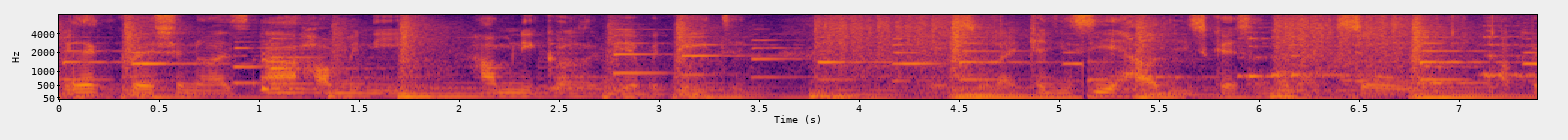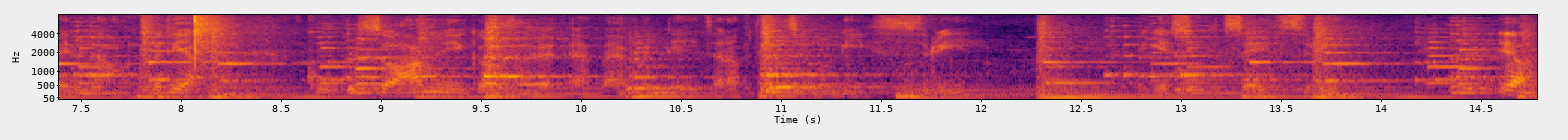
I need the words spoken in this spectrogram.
The next question was, uh, how many how many girls have you ever dated? Okay, so like, can you see how these questions are like so up and down? But yeah, cool. So how many girls have, I ever dated? I've dated only three. I guess you could say three. Yeah,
